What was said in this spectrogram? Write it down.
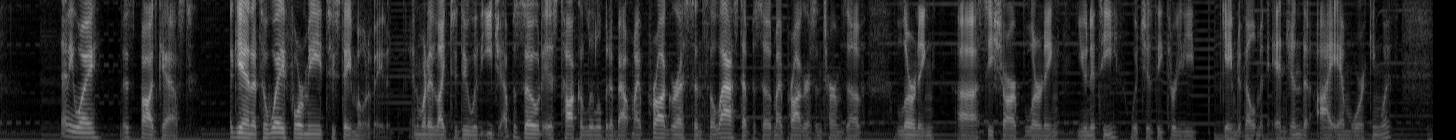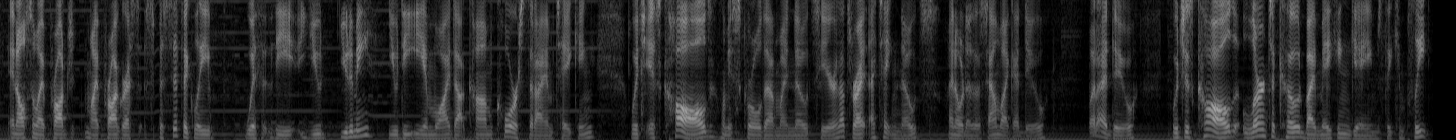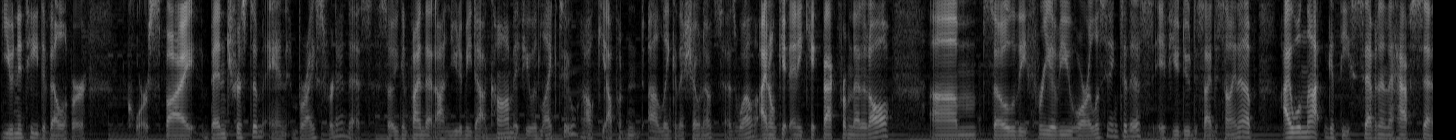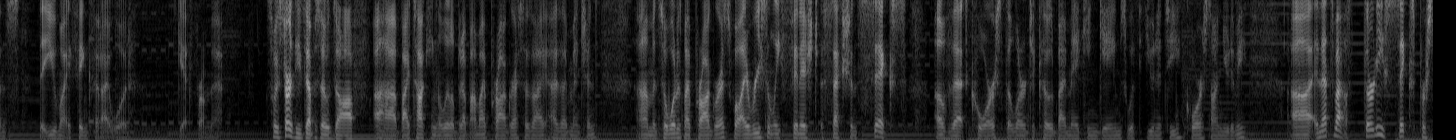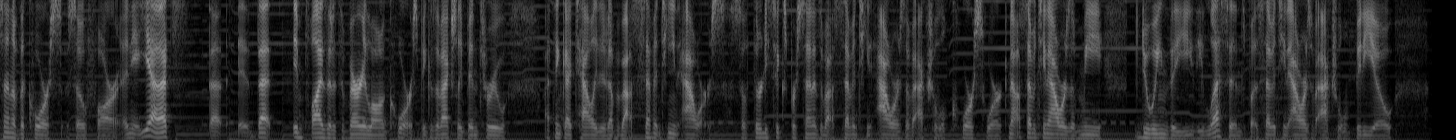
Anyway, this podcast. Again, it's a way for me to stay motivated. And what I'd like to do with each episode is talk a little bit about my progress since the last episode, my progress in terms of learning uh, C Sharp, learning Unity, which is the 3D game development engine that I am working with, and also my project, my progress specifically with the U- Udemy, udemy.com course that I am taking which is called, let me scroll down my notes here. That's right, I take notes. I know it doesn't sound like I do, but I do. Which is called Learn to Code by Making Games, the Complete Unity Developer course by Ben Tristem and Brice Fernandez. So you can find that on udemy.com if you would like to. I'll, I'll put a link in the show notes as well. I don't get any kickback from that at all. Um, so the three of you who are listening to this, if you do decide to sign up, I will not get the seven and a half cents that you might think that I would get from that. So I start these episodes off uh, by talking a little bit about my progress, as I as I mentioned. Um, and so, what is my progress? Well, I recently finished section six of that course, the Learn to Code by Making Games with Unity course on Udemy, uh, and that's about 36% of the course so far. And yeah, that's that that implies that it's a very long course because I've actually been through. I think I tallied it up about 17 hours. So 36% is about 17 hours of actual coursework, not 17 hours of me doing the the lessons, but 17 hours of actual video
